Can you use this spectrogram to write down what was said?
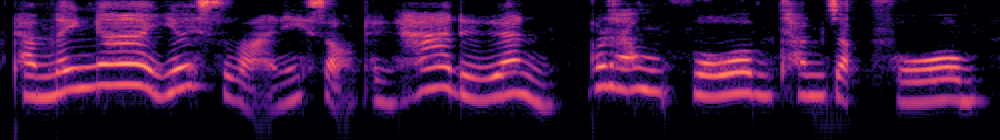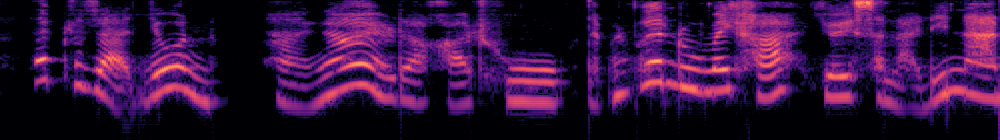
ๆทำได้ง่ายย่อยสลายใน 2-5 เดือน กระทงโฟมทำจากโฟม และกระดาษย่น หาง่ายราคาถูก แต่เพื่อนๆรู้ไหมคะ ย่อยสลายได้นาน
